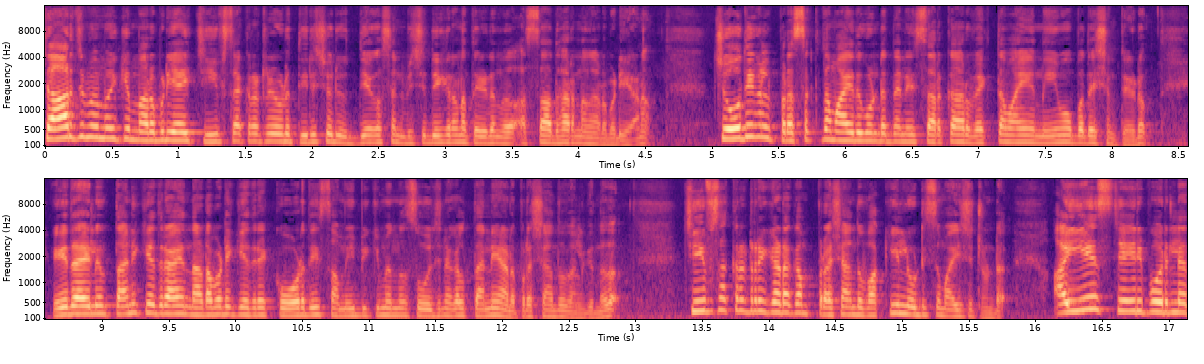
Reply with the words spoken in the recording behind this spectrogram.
ചാർജ് മെമ്മോയ്ക്ക് മറുപടിയായി ചീഫ് സെക്രട്ടറിയോട് തിരിച്ചൊരു ഉദ്യോഗസ്ഥൻ വിശദീകരണം തേടുന്നത് അസാധാരണ നടപടിയാണ്. ചോദ്യങ്ങൾ പ്രസക്തമായതുകൊണ്ട് തന്നെ സർക്കാർ വ്യക്തമായ നിയമോപദേശം തേടും. ഏതായാലും തനിക്കെതിരായ നടപടിക്കെതിരെ കോടതി സമീപിക്കുമെന്ന സൂചനകൾ തന്നെയാണ് പ്രശാന്ത് നൽകുന്നത്. ചീഫ് സെക്രട്ടറിക്കടക്കം പ്രശാന്ത് വക്കീൽ നോട്ടീസും അയച്ചിട്ടുണ്ട്. ഐ എ എസ് ചേരിപ്പോരിലെ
